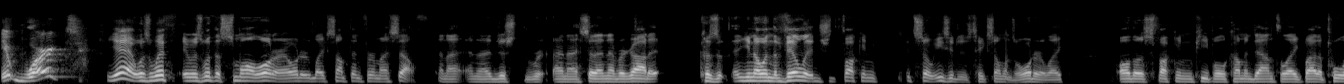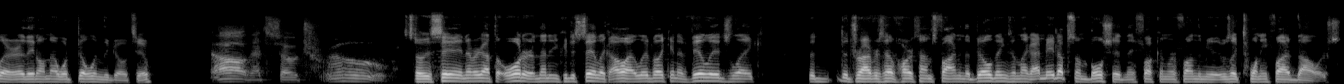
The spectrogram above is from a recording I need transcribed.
It worked. Yeah, it was with it was with a small order. I ordered like something for myself, and I and I just and I said I never got it because you know in the village, fucking, it's so easy to just take someone's order. Like all those fucking people coming down to like by the pool area, they don't know what building to go to. Oh, that's so true. So you say they never got the order, and then you could just say like, "Oh, I live like in a village. Like the the drivers have hard times finding the buildings, and like I made up some bullshit, and they fucking refunded me. It was like twenty five dollars.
